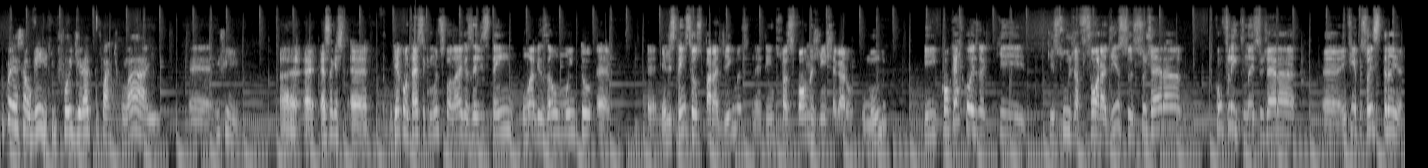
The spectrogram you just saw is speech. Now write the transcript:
Tu conhece alguém que foi direto pro particular e é, enfim, é, é, é, o que acontece é que muitos colegas eles têm uma visão muito é, é, eles têm seus paradigmas né, têm suas formas de enxergar o, o, mundo e qualquer coisa que que surja fora disso isso gera conflito né isso gera enfim a pessoa estranha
